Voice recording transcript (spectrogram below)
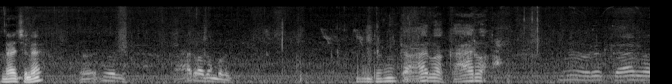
என்னாச்சுண்ணே? கார்வா தான் போடுது கார்வா கார்வா ஒரு கார்வா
